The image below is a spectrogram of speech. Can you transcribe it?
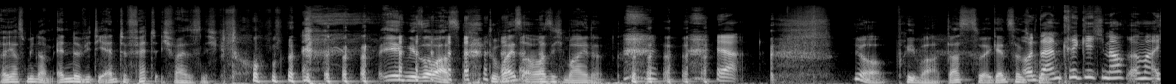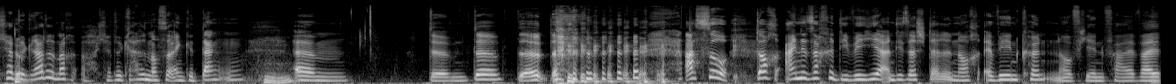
äh, Jasmin, am Ende wird die Ente fett? Ich weiß es nicht genau. Irgendwie sowas. Du weißt aber, was ich meine. ja. Ja, prima. Das zur Ergänzung. Und dann kriege ich noch immer, ich hatte ja. gerade noch, oh, ich hatte gerade noch so einen Gedanken. Mhm. Ähm, Dum, dum, dum, Ach so, doch eine Sache, die wir hier an dieser Stelle noch erwähnen könnten auf jeden Fall, weil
